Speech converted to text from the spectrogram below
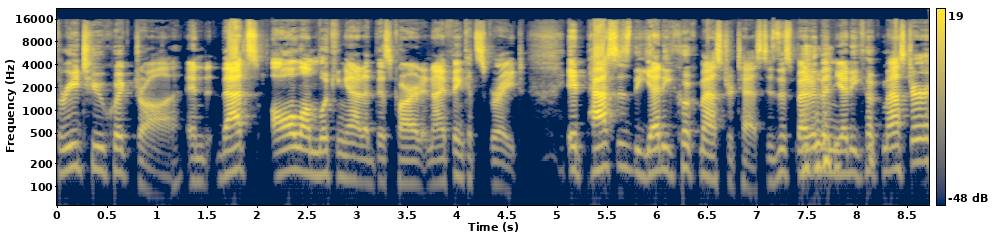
3 2 quick draw. And that's all I'm looking at at this card, and I think it's great. It passes the Yeti Cookmaster test. Is this better than Yeti Cookmaster?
